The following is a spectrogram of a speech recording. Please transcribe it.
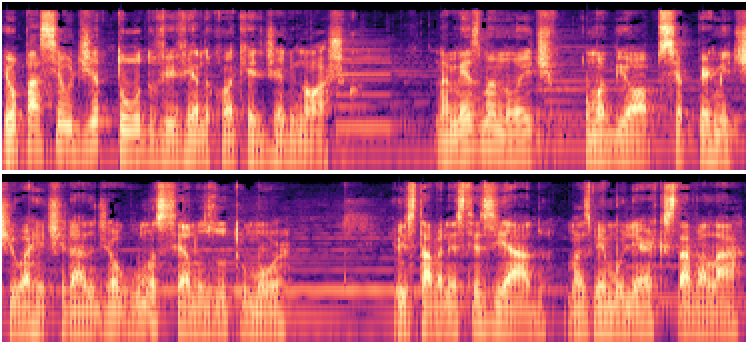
Eu passei o dia todo vivendo com aquele diagnóstico. Na mesma noite, uma biópsia permitiu a retirada de algumas células do tumor eu estava anestesiado, mas minha mulher que estava lá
